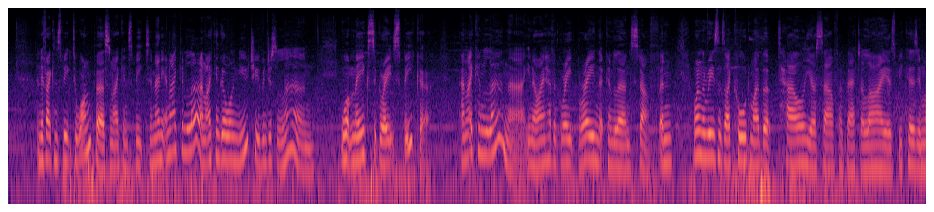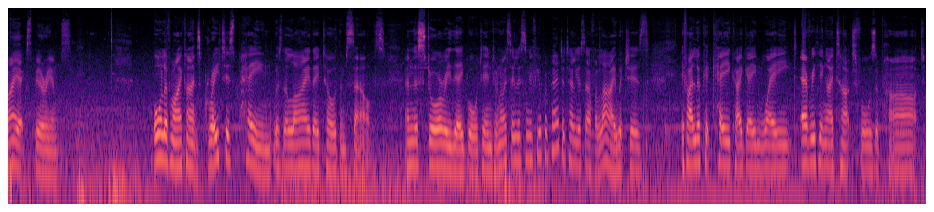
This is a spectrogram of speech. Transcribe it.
And if I can speak to one person, I can speak to many. And I can learn. I can go on YouTube and just learn what makes a great speaker. And I can learn that. You know, I have a great brain that can learn stuff. And one of the reasons I called my book Tell Yourself a Better Lie is because, in my experience, all of my clients' greatest pain was the lie they told themselves and the story they bought into. And I say, listen, if you're prepared to tell yourself a lie, which is, if I look at cake, I gain weight, everything I touch falls apart,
